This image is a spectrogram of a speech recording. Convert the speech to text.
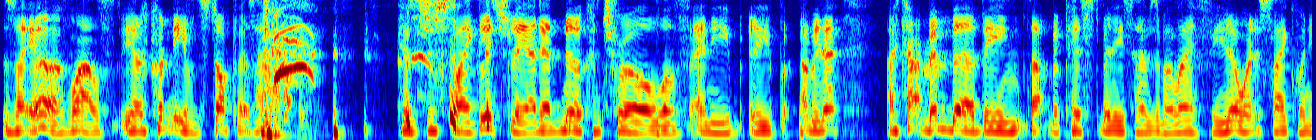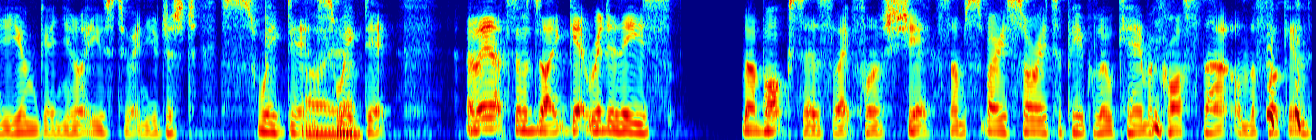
it was like oh well yeah i couldn't even stop it because just like literally i had no control of any any i mean I, I can't remember being that pissed many times in my life you know what it's like when you're younger and you're not used to it and you just swigged it and Oh, yeah. swigged it and i had to like get rid of these my boxes like full of shit. So I'm very sorry to people who came across that on the fucking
